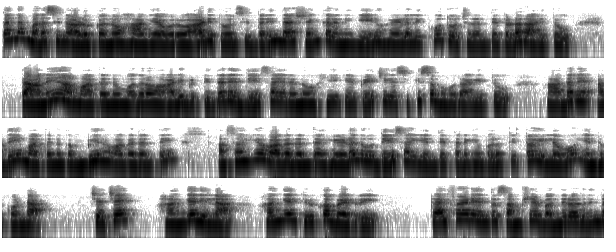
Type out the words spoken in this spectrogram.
ತನ್ನ ಮನಸ್ಸಿನ ಅಳುಕನ್ನು ಹಾಗೆ ಅವರು ಆಡಿ ತೋರಿಸಿದ್ದರಿಂದ ಶಂಕರನಿಗೆ ಏನು ಹೇಳಲಿಕ್ಕೂ ತೋಚದಂತೆ ತೊಡರಾಯಿತು. ತಾನೇ ಆ ಮಾತನ್ನು ಮೊದಲು ಆಡಿಬಿಟ್ಟಿದ್ದರೆ ದೇಸಾಯರನ್ನು ಹೀಗೆ ಪೇಚಿಗೆ ಸಿಕ್ಕಿಸಬಹುದಾಗಿತ್ತು. ಆದರೆ ಅದೇ ಮಾತನ್ನು ಗಂಭೀರವಾಗದಂತೆ, ಅಸಹ್ಯವಾಗದಂತೆ ಹೇಳಲು ದೇಸಾಯಿಯಂತೆ ತನಗೆ ಬರುತ್ತಿತ್ತೋ ಇಲ್ಲವೋ ಎಂದುಕೊಂಡ. ಚೆಚೆ, ಹಂಗೇನಿಲ್ಲ. ಹಂಗೇನ್ ತಿಳ್ಕೊಬೇಡ್ರಿ. ಟೈಫಾಯ್ಡ್ ಅಂತ ಸಂಶಯ ಬಂದಿರೋದ್ರಿಂದ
